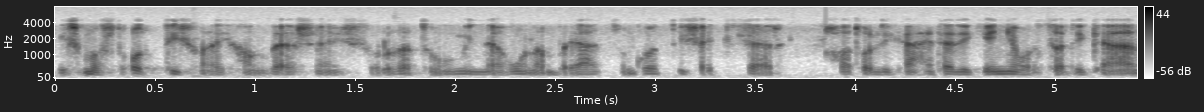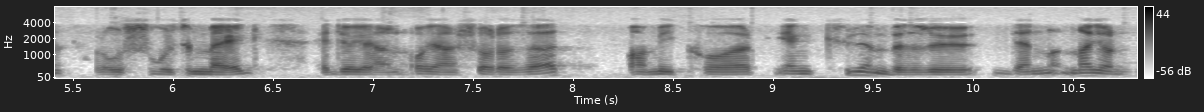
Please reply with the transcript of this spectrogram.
és most ott is van egy hangverseny sorozatunk, minden hónapban játszunk ott is egyszer, 6-án, 7-én, 8-án valósult meg egy olyan, olyan sorozat, amikor ilyen különböző, de nagyon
